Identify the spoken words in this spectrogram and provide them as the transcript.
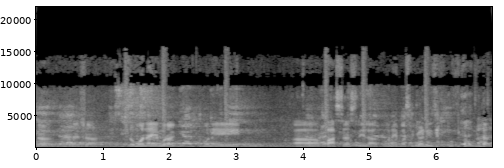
na na siya. So mo na murag mo na uh, passes nila, mo na passes ganit ang vlog.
